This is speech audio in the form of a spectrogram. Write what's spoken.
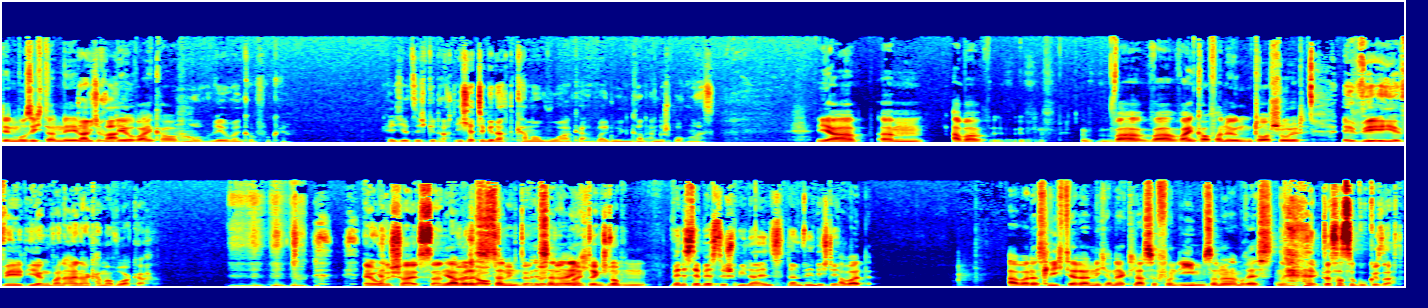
den muss ich dann nehmen. Darf ich raten? Leo Weinkauf. Oh, Leo Weinkauf, okay. Hätte ich jetzt nicht gedacht. Ich hätte gedacht Kamavuaka, weil du ihn gerade angesprochen hast. Ja, ähm, aber war, war Weinkauf an irgendeinem Tor schuld? Ey, wehe, hier wählt irgendwann einer Kamavuaka. Ey, ohne Scheiß. Dann ja, aber das ist dann, dann, ist dann, dann eigentlich ein, Wenn es der beste Spieler ist, dann will ich den. Aber, aber das liegt ja dann nicht an der Klasse von ihm, sondern am Rest. Ne? das hast du gut gesagt.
